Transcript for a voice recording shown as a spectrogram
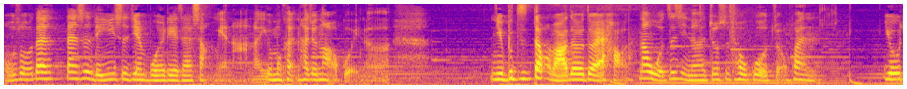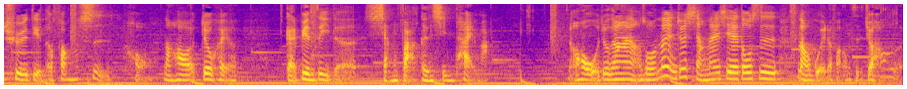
我说，但但是灵异事件不会列在上面啊。那有没有可能他就闹鬼呢？你不知道嘛，对不对？好，那我自己呢，就是透过转换优缺点的方式，好，然后就可以改变自己的想法跟心态嘛。然后我就跟他讲说，那你就想那些都是闹鬼的房子就好了。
